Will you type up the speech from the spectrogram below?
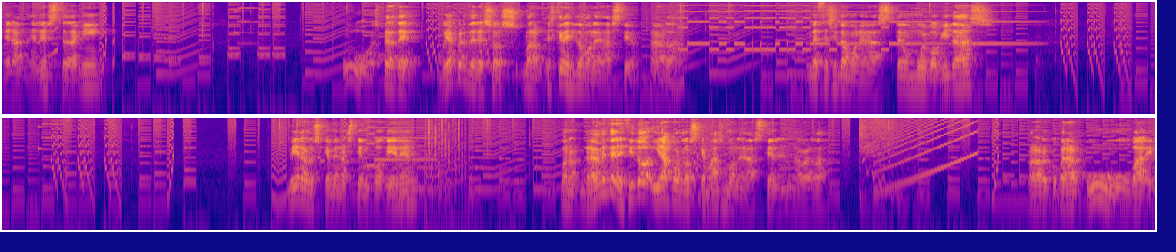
Era en este de aquí. Uh, espérate. Voy a perder esos... Bueno, es que necesito monedas, tío. La verdad. Necesito monedas. Tengo muy poquitas. Voy a ir a los que menos tiempo tienen. Bueno, realmente necesito ir a por los que más monedas tienen, la verdad. Para recuperar... Uh, vale.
